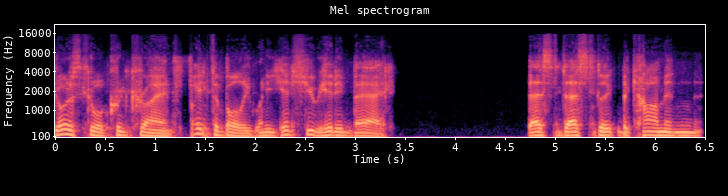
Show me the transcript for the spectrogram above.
go to school. Quit crying. Fight the bully. When he hits you, hit him back. That's that's the the common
